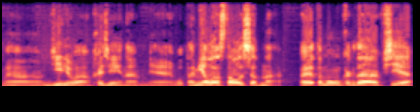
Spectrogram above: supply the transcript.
э, дерева хозяина. Э, вот Амела осталась одна. Поэтому, когда все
